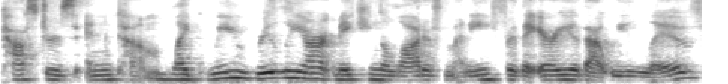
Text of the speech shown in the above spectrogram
pastor's income. Like, we really aren't making a lot of money for the area that we live,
